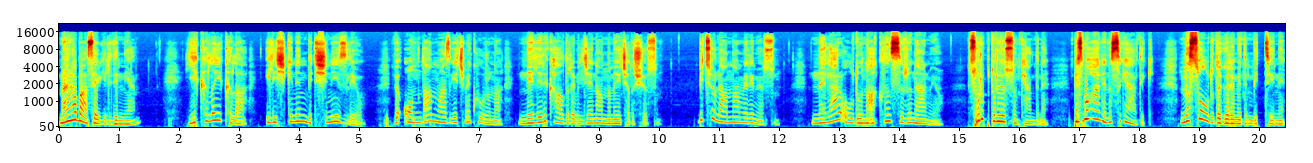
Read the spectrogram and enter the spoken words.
Merhaba sevgili dinleyen. Yıkıla yıkıla ilişkinin bitişini izliyor ve ondan vazgeçmek uğruna neleri kaldırabileceğini anlamaya çalışıyorsun. Bir türlü anlam veremiyorsun. Neler olduğunu aklın sırrı ermiyor. Sorup duruyorsun kendine. Biz bu hale nasıl geldik? Nasıl oldu da göremedim bittiğini?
